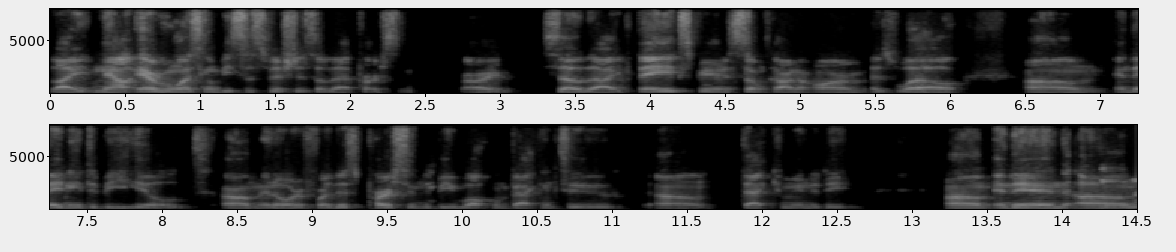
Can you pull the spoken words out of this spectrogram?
Like now everyone's gonna be suspicious of that person, right? So like they experience some kind of harm as well. Um, and they need to be healed um, in order for this person to be welcomed back into um, that community. Um, and then um,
